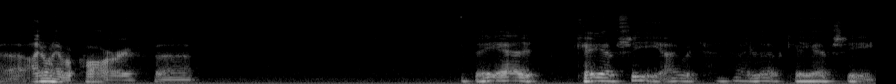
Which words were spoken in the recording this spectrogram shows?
uh, I don't have a car. If uh, if they added KFC, I would. I love KFC.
